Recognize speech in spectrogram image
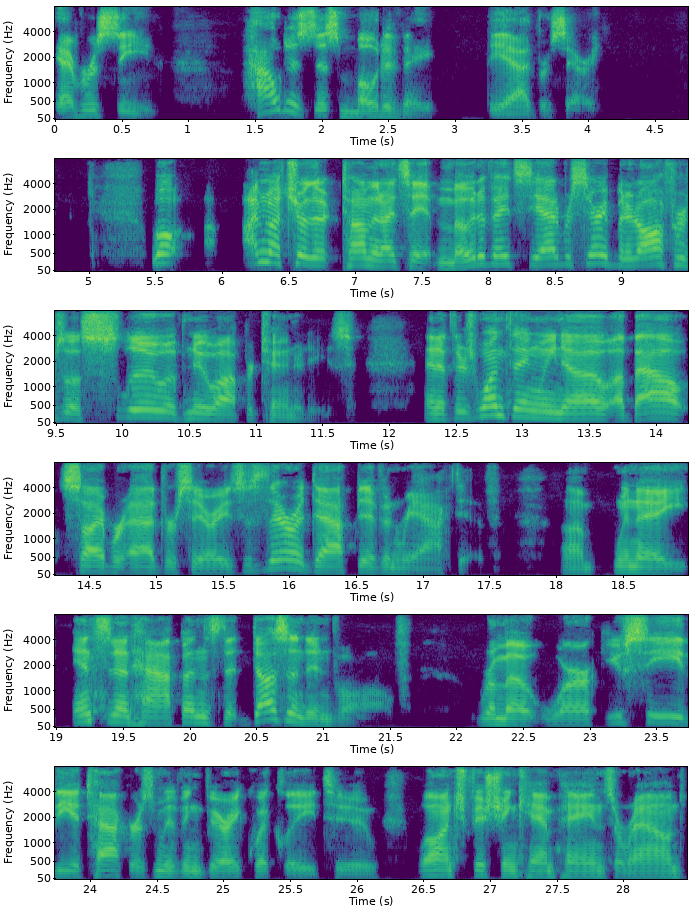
ever seen. How does this motivate the adversary? Well, I'm not sure that, Tom, that I'd say it motivates the adversary, but it offers a slew of new opportunities. And if there's one thing we know about cyber adversaries is they're adaptive and reactive. Um, when a incident happens that doesn't involve remote work, you see the attackers moving very quickly to launch phishing campaigns around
